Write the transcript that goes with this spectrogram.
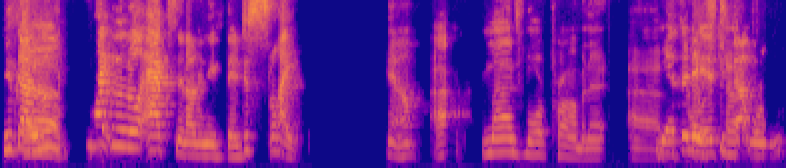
He's got a little um, slight little accent underneath there, just slight. You know, I, mine's more prominent. Uh, yes, it is. you got one.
